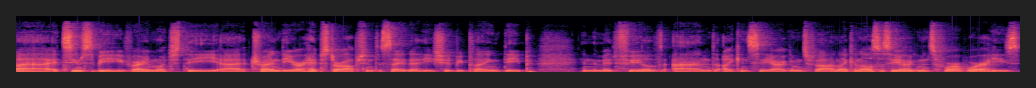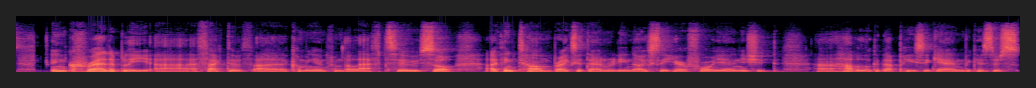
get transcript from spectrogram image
Uh, it seems to be very much the uh, trendy or hipster option to say that he should be playing deep in the midfield, and I can see arguments for that, and I can also see arguments for where he's incredibly uh, effective uh, coming in from the left too. So I think Tom breaks it down really nicely here for you, and you should uh, have a look at that piece again because there's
